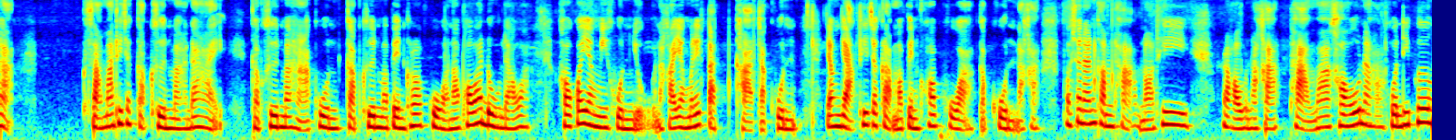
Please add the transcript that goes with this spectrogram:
จะ สามารถที่จะกลับคืนมาได้ กลับคืนมาหาคุณ กลับคืนมาเป็นครอบครัวเนาะเพราะว่าดูแล้วอะเขาก็ยังมีคุณอยู่นะคะ ยังไม่ได้ตัดขาดจากคุณ ยังอยากที่จะกลับมาเป็นครอบครัวกับคุณนะคะ เพราะฉะนั้นคำถามเนาะที่เรานะคะ ถามว่าเขานะคะ คนที่เพิ่ง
